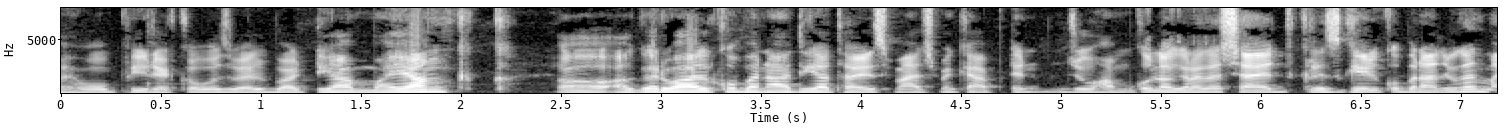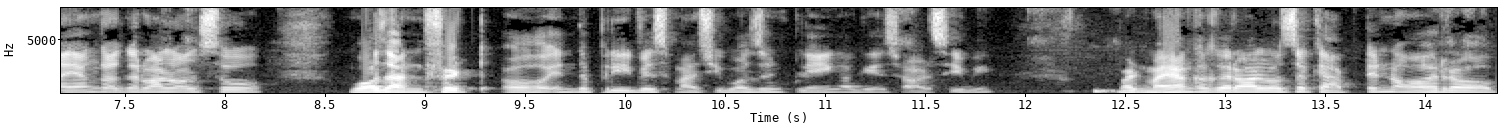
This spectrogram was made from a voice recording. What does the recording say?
I hope he recovers well. But yeah अ, अग्रवाल को बना दिया था इस मैच में कैप्टन जो हमको लग रहा था शायद क्रिस गेल को बना दिया Mayank Agarwal also was unfit in the previous match he was playing against R C B but Mayank Agarwal was the captain और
